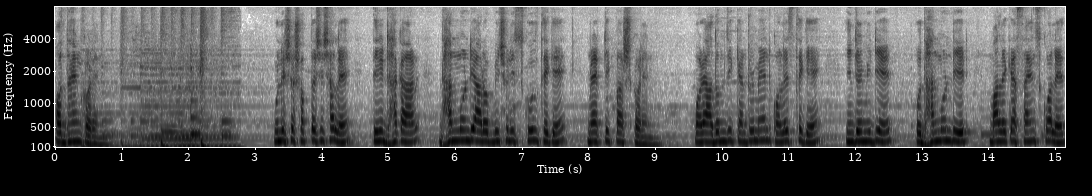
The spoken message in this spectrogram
অধ্যয়ন করেন। উনিশশো সালে তিনি ঢাকার ধানমন্ডি আরব মিশন স্কুল থেকে ম্যাট্রিক পাশ করেন। পরে আদমজি ক্যান্টনমেন্ট কলেজ থেকে ইন্টারমিডিয়েট ও ধানমন্ডির মালিকা সায়েন্স কলেজ,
